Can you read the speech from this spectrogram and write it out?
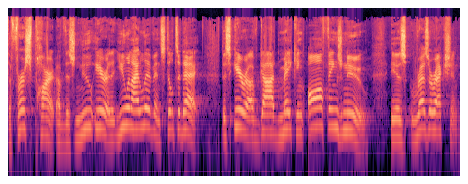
the first part of this new era that you and I live in still today, this era of God making all things new, is resurrection.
